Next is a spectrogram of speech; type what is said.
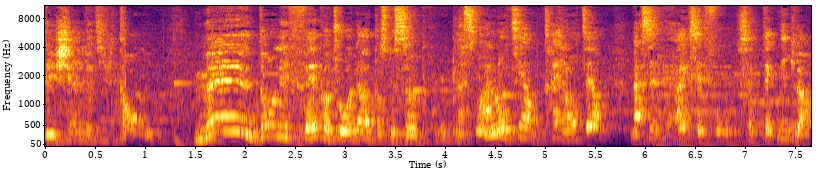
des gels de dividendes, Mais dans les faits, quand tu regardes, parce que c'est un placement à long terme, très long terme, bah, avec cette, cette technique-là,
